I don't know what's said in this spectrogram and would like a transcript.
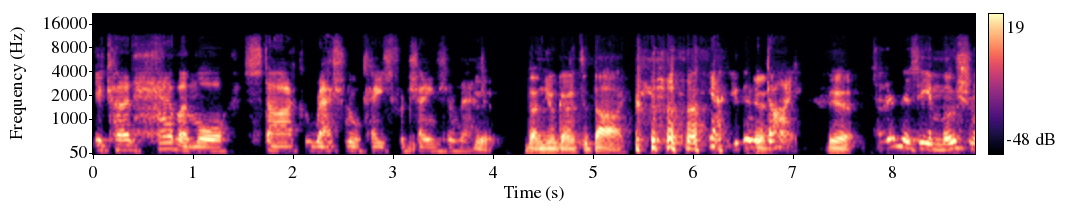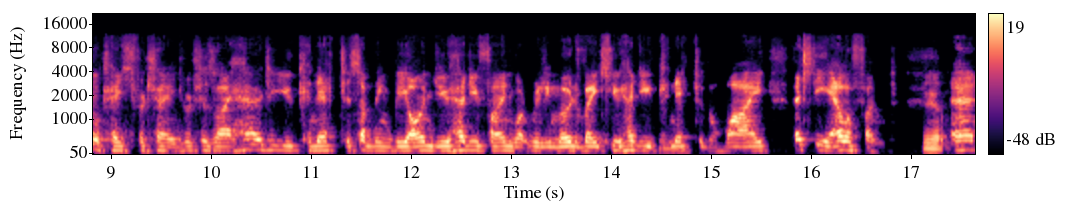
you can't have a more stark, rational case for change than that. Yeah. Then you're going to die. yeah you're going to Yeah. die. yeah. So then there's the emotional case for change, which is like, how do you connect to something beyond you? How do you find what really motivates you? How do you connect to the why? That's the elephant. Yeah. And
